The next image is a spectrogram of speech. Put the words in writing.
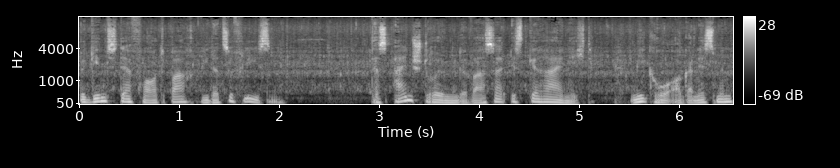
beginnt der Fortbach wieder zu fließen. Das einströmende Wasser ist gereinigt. Mikroorganismen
